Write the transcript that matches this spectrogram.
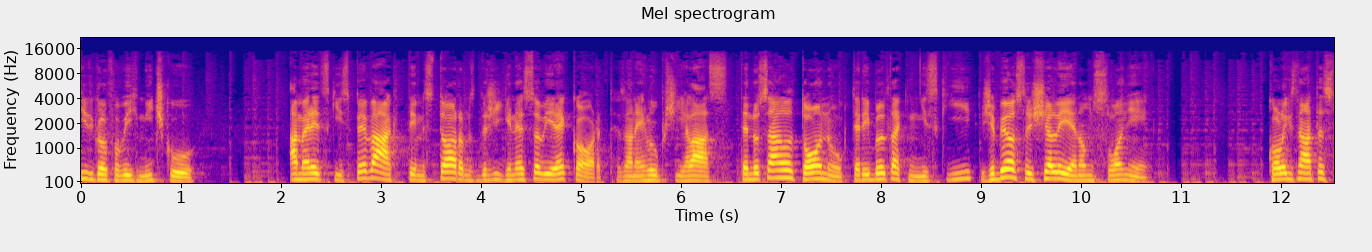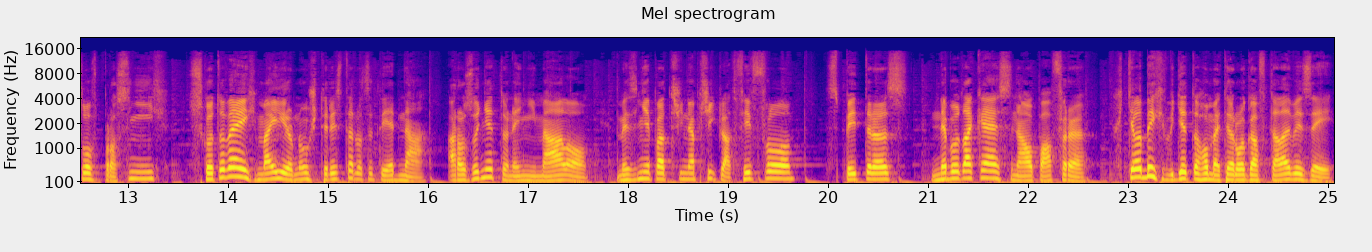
000 golfových míčků. Americký zpěvák Tim Storms drží Guinnessový rekord za nejhlubší hlas. Ten dosáhl tónu, který byl tak nízký, že by ho slyšeli jenom sloni. Kolik znáte slov pro sníh? Skotové jich mají rovnou 421 a rozhodně to není málo. Mezi ně patří například Fifl, Spitters nebo také Snowpuffer. Chtěl bych vidět toho meteorologa v televizi,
